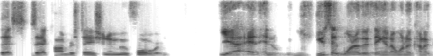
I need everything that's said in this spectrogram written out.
that exact conversation and move forward. Yeah, and and you said one other thing, and I want to kind of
